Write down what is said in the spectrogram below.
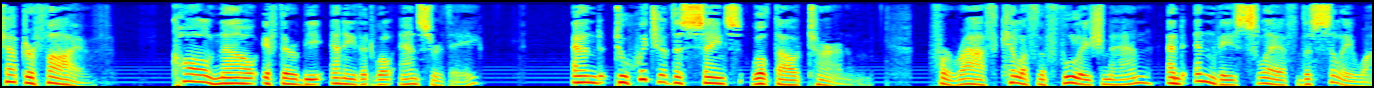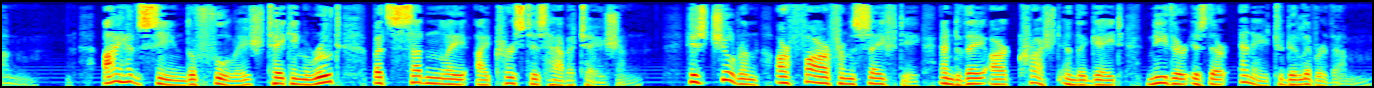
Chapter 5 Call now if there be any that will answer thee. And to which of the saints wilt thou turn? For wrath killeth the foolish man, and envy slayeth the silly one. I have seen the foolish taking root, but suddenly I cursed his habitation. His children are far from safety, and they are crushed in the gate, neither is there any to deliver them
